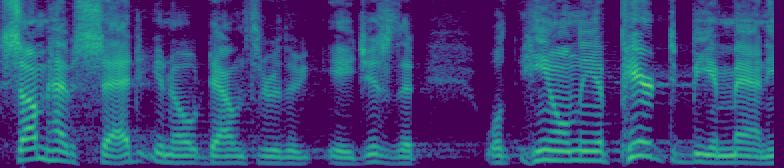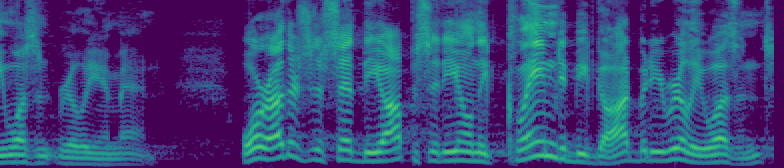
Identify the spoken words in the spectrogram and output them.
Some have said, you know, down through the ages that, well, he only appeared to be a man, he wasn't really a man. Or others have said the opposite, he only claimed to be God, but he really wasn't.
